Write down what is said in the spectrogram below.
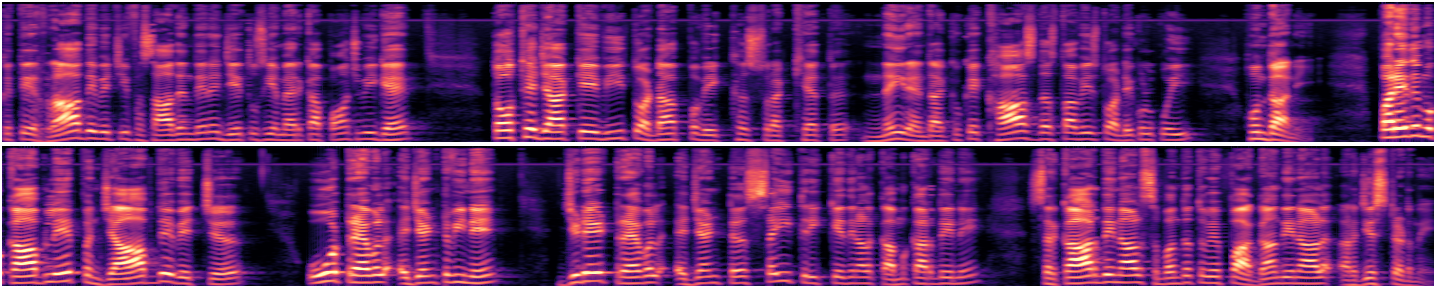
ਕਿਤੇ ਰਾਹ ਦੇ ਵਿੱਚ ਹੀ ਫਸਾ ਦਿੰਦੇ ਨੇ, ਜੇ ਤੁਸੀਂ ਅਮਰੀਕਾ ਪਹੁੰਚ ਵੀ ਗਏ, ਤਾਂ ਉੱਥੇ ਜਾ ਕੇ ਵੀ ਤੁਹਾਡਾ ਭਵਿੱਖ ਸੁਰੱਖਿਅਤ ਨਹੀਂ ਰਹਿੰਦਾ, ਕਿਉਂਕਿ ਖਾਸ ਦਸਤਾਵੇਜ਼ ਤੁਹਾਡੇ ਕੋਲ ਕੋਈ ਹੁੰਦਾ ਨਹੀਂ। ਪਰ ਇਹਦੇ ਮੁਕਾਬਲੇ ਪੰਜਾਬ ਦੇ ਵਿੱਚ ਉਹ ਟਰੈਵਲ ਏਜੰਟ ਵੀ ਨੇ, ਜਿਹੜੇ ਟਰੈਵਲ ਏਜੰਟ ਸਹੀ ਤਰੀਕੇ ਦੇ ਨਾਲ ਕੰਮ ਕਰਦੇ ਨੇ ਸਰਕਾਰ ਦੇ ਨਾਲ ਸੰਬੰਧਿਤ ਵਿਭਾਗਾਂ ਦੇ ਨਾਲ ਰਜਿਸਟਰਡ ਨੇ।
